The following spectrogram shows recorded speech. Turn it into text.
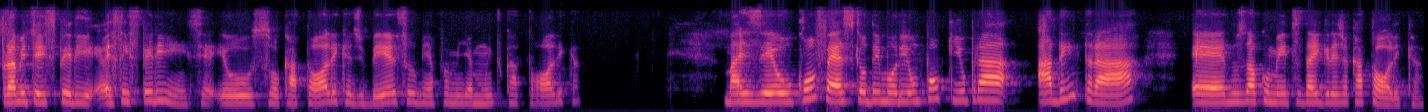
para me ter experi essa experiência. Eu sou católica de berço, minha família é muito católica, mas eu confesso que eu demorei um pouquinho para adentrar é, nos documentos da Igreja Católica.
